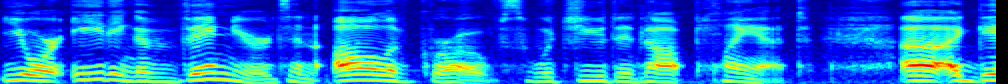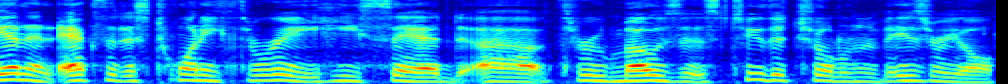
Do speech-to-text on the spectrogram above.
You are eating of vineyards and olive groves which you did not plant. Uh, again in Exodus 23, he said uh, through Moses to the children of Israel,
